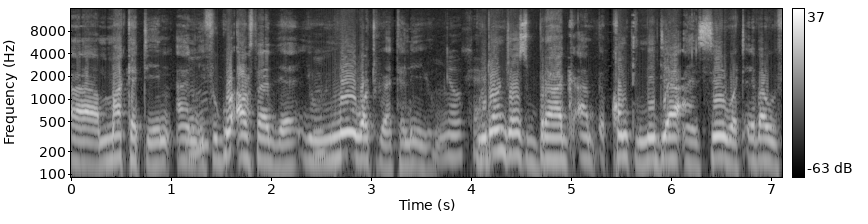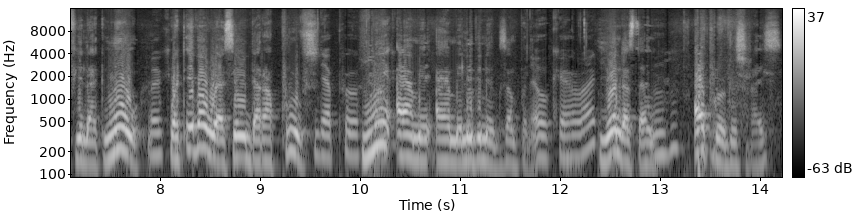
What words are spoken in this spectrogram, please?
uh, marketing and mm -hmm. if you go outside there you mm -hmm. know what we are telling you okay. we don't just brag and come to media and say whatever we feel like no okay. whatever we are saying there are proofs there are proofs me okay. i am a, i am a living example okay all right you understand mm -hmm. i produce rice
